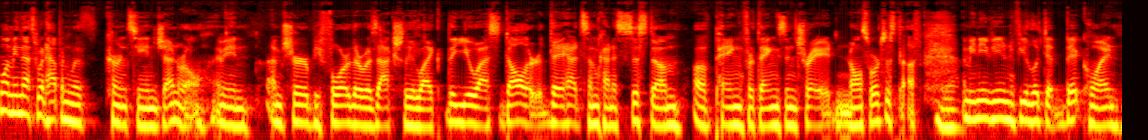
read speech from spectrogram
Well, I mean, that's what happened with currency in general. I mean, I'm sure before there was actually like the US dollar, they had some kind of system of paying for things in trade and all sorts of stuff. Yeah. I mean, even if you looked at Bitcoin,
